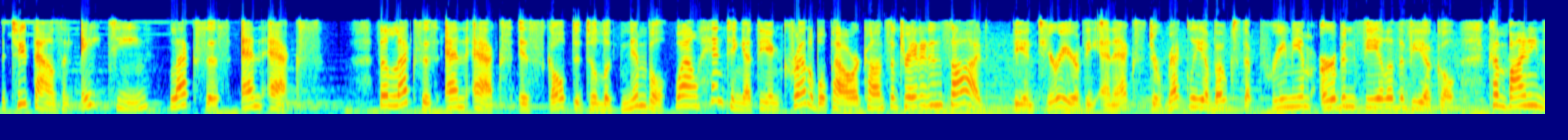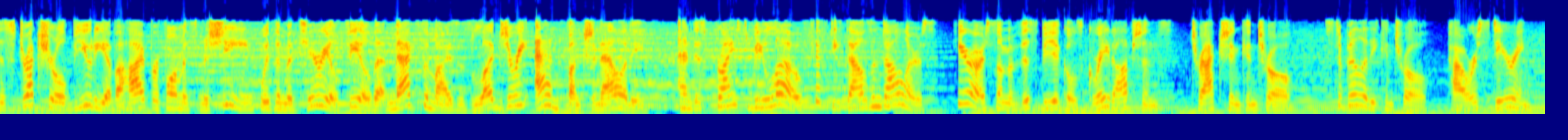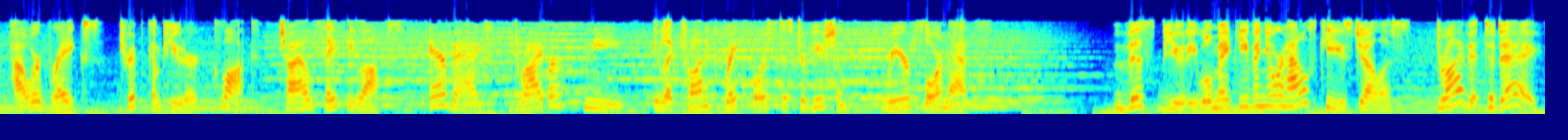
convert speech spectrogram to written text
The 2018 Lexus NX. The Lexus NX is sculpted to look nimble while hinting at the incredible power concentrated inside. The interior of the NX directly evokes the premium urban feel of the vehicle, combining the structural beauty of a high-performance machine with a material feel that maximizes luxury and functionality and is priced below $50,000. Here are some of this vehicle's great options. Traction control, stability control, power steering, power brakes, trip computer, clock, child safety locks, airbags, driver, knee, electronic brake force distribution, rear floor mats. This beauty will make even your house keys jealous. Drive it today.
